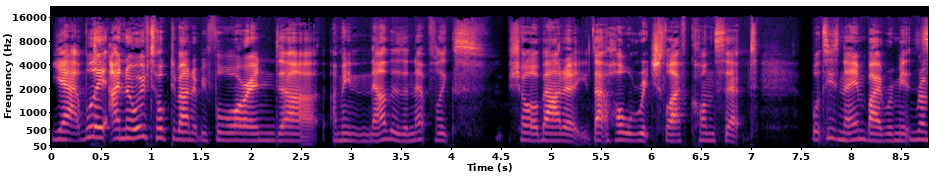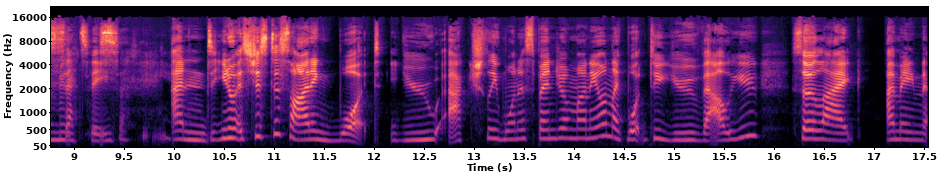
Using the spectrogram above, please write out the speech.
Yeah, well, I know we've talked about it before, and uh, I mean, now there's a Netflix show about it. That whole rich life concept. What's his name? By Ramit, Ramit Sethi. Sethi. And you know, it's just deciding what you actually want to spend your money on. Like, what do you value? So, like, I mean,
